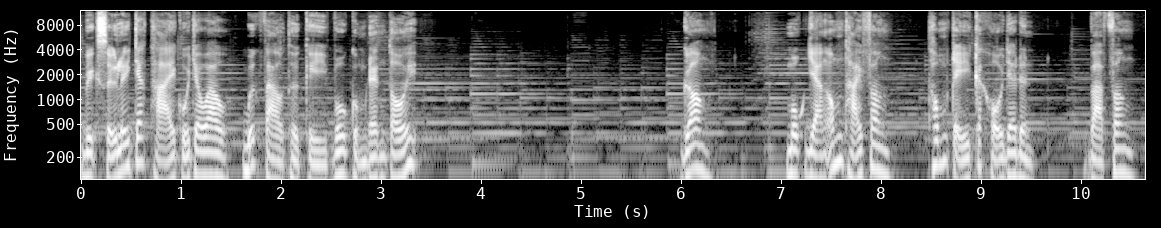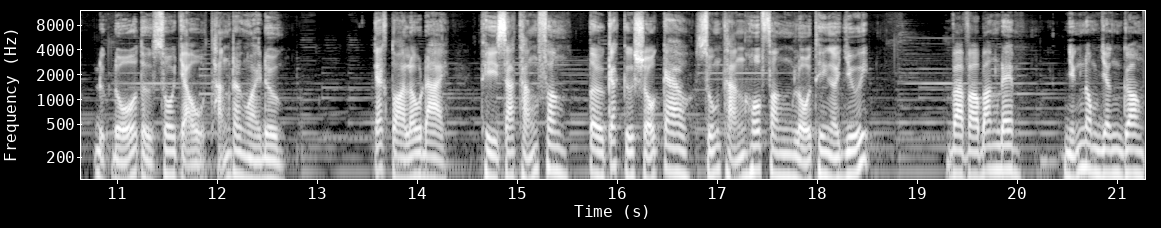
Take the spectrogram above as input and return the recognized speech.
việc xử lý chất thải của châu Âu bước vào thời kỳ vô cùng đen tối. Gong, một dạng ống thải phân, thống trị các hộ gia đình, và phân được đổ từ xô chậu thẳng ra ngoài đường. Các tòa lâu đài thì xả thẳng phân từ các cửa sổ cao xuống thẳng hố phân lộ thiên ở dưới. Và vào ban đêm, những nông dân Gong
